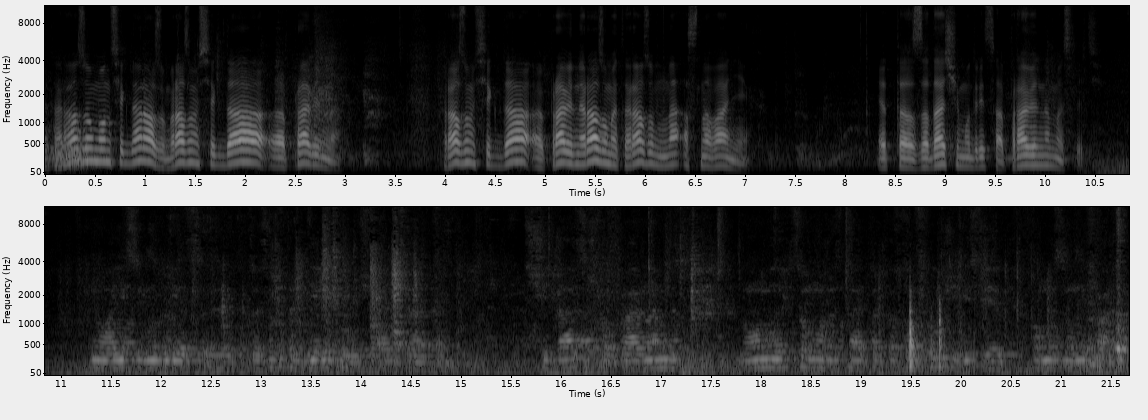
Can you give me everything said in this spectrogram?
Это разум, он всегда разум. Разум всегда э, правильно. Разум всегда, э, правильный разум – это разум на основаниях. Это задача мудреца, правильно мыслить. Ну а если мудрец, э, то есть он в пределе, получается, считается, что правильно мыслит. Но он мудрецом может стать только в том случае, если помыслил неправильно.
